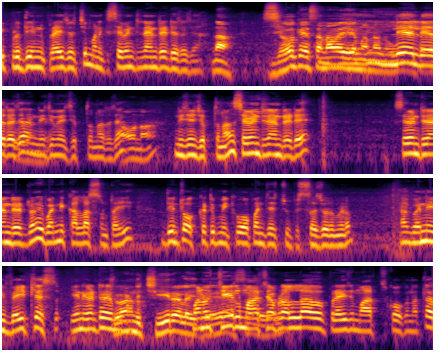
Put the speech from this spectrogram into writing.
ఇప్పుడు దీని ప్రైస్ వచ్చి మనకి సెవెంటీన్ హండ్రెడ్ రజా. జోక్ వేస్తున్నావా ఏమన్నా నువ్వు? లేదు లేదు రజా నిజమే చెప్తున్నా రజా. అవునా? నిజం చెప్తున్నాను సెవెంటీన్ హండ్రెడే. సెవెంటీన్ హండ్రెడ్లో ఇవన్నీ కలర్స్ ఉంటాయి. దీంట్లో ఒక్కటి మీకు ఓపెన్ చేసి చూపిస్తా చూడు మేడం. అవన్నీ వెయిట్లెస్ ఎందుకంటే చీరలు మనం అయితే చీరలు మార్చినప్పుడల్లా ప్రైజ్ మార్చుకోకున్నట్లు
